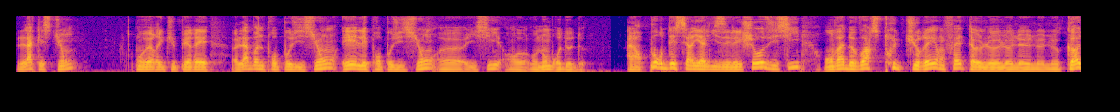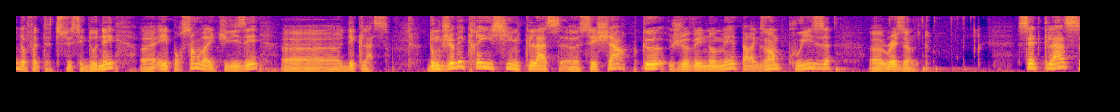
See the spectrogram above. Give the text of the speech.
la question, on veut récupérer euh, la bonne proposition et les propositions ici au nombre de deux. Alors pour désérialiser les choses ici, on va devoir structurer en fait le, code, en fait ces données, et pour ça on va utiliser des classes. Donc je vais créer ici une classe euh, C Sharp que je vais nommer par exemple quiz result. Cette classe,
